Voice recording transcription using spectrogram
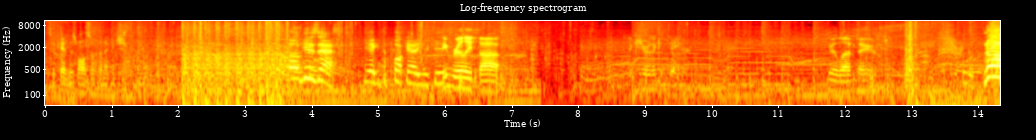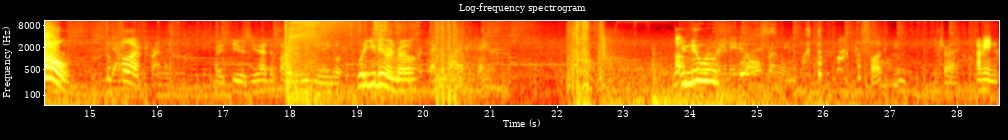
It's okay, this wall's open, I can shoot. Oh, get his ass! Yeah, get the fuck out of here, kid. He really thought. Secure the container. Your left there. Securing the room. No! The fuck? Wait, Fuse, you had the fucking easy angle. What are you doing, bro? Protect the bio container. You knew. Eliminated all friendlies. What the fuck? What the fuck? Good try. I mean,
